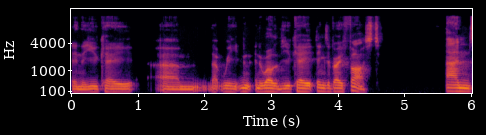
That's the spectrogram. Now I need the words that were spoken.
in the UK, um, that we in the world of the UK, things are very fast, and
